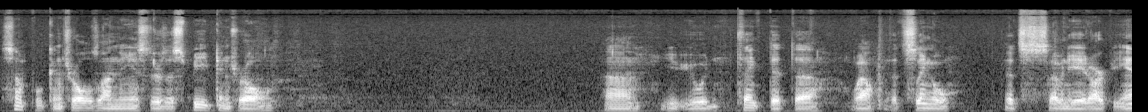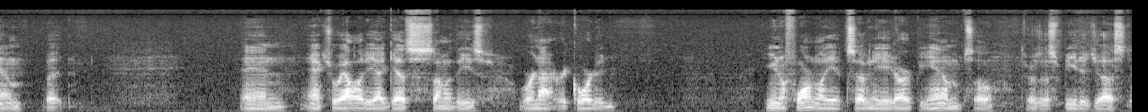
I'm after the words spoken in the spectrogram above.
Simple controls on these. There's a speed control. Uh, you, you, would think that, uh, well, it's single, it's 78 RPM, but in actuality I guess some of these were not recorded uniformly at 78 RPM so there's a speed adjust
